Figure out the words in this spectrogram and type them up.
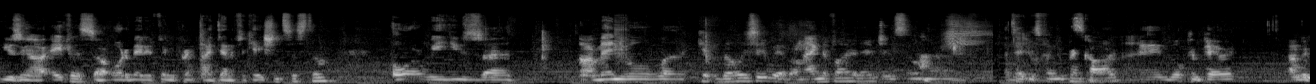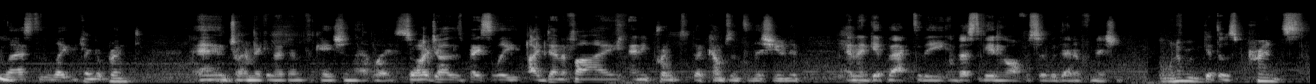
using our AFIS, our automated fingerprint identification system, or we use uh, our manual uh, capabilities here. We have our magnifier there, Jason. Uh, take his fingerprint card and we'll compare it under glass to the latent fingerprint and try and make an identification that way. So our job is basically identify any print that comes into this unit and then get back to the investigating officer with that information. Whenever we get those prints,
